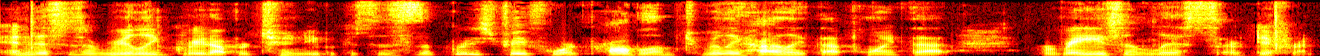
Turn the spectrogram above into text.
And this is a really great opportunity because this is a pretty straightforward problem to really highlight that point that arrays and lists are different.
